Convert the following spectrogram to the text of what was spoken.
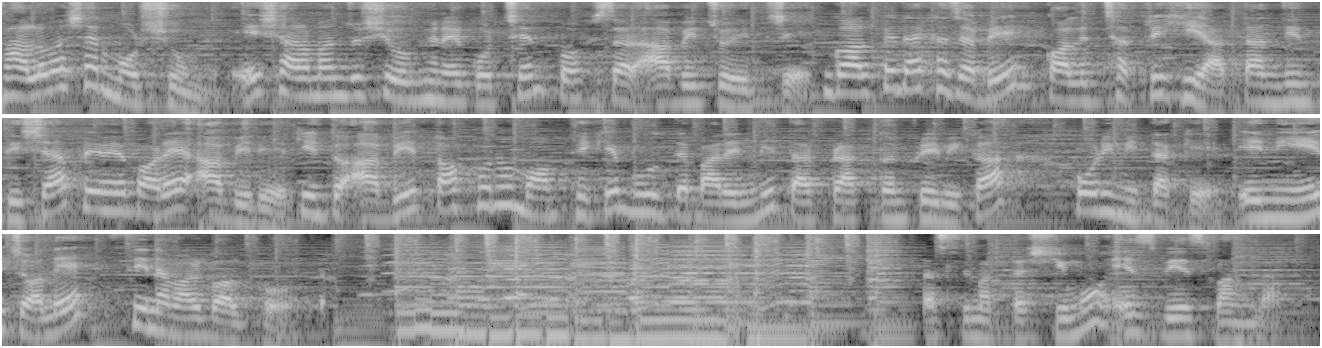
ভালোবাসার মরশুম এই যোশী অভিনয় করছেন প্রফেসর আবির চরিত্রে। গল্পে দেখা যাবে কলেজ ছাত্রী হিয়া, তানজিন তিশা, প্রেমে পড়ে আবিরের। কিন্তু আবির তখনও মন থেকে ভুলতে পারেননি তার প্রাক্তন প্রেমিকা পরিমিতাকে। এ নিয়েই চলে সিনেমার গল্প। তাসলিম আক্তার শিমু এসবিএস বাংলা।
